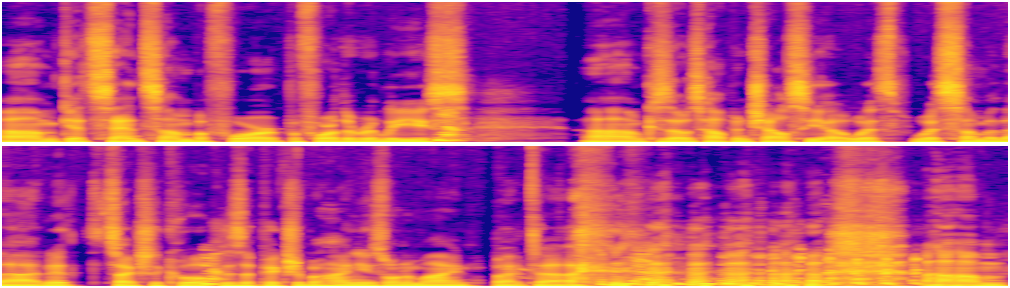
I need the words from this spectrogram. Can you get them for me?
um, get sent some before before the release. Yeah because um, I was helping Chelsea out with with some of that, and it's actually cool because yeah. the picture behind you is one of mine. But uh, um,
